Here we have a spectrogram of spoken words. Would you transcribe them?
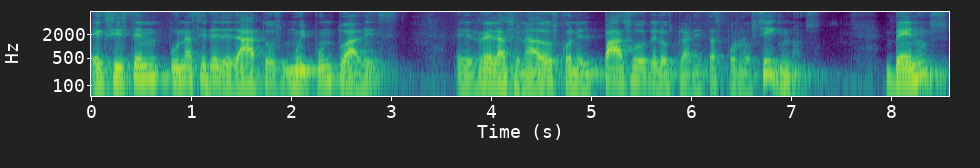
existen una serie de datos muy puntuales eh, relacionados con el paso de los planetas por los signos. Venus,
